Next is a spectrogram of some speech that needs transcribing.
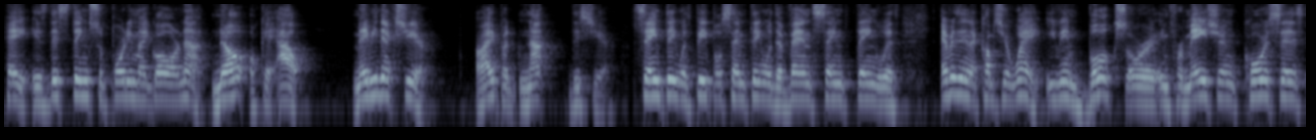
hey, is this thing supporting my goal or not? No, okay, out. Maybe next year. All right, but not this year. Same thing with people, same thing with events, same thing with everything that comes your way, even books or information, courses,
